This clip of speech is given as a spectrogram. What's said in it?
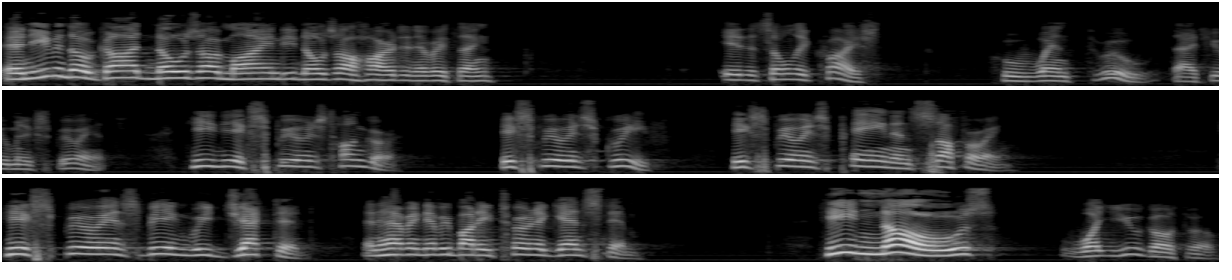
And even though God knows our mind, He knows our heart and everything, it is only Christ who went through that human experience. He experienced hunger. He experienced grief. He experienced pain and suffering. He experienced being rejected and having everybody turn against him. He knows what you go through.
